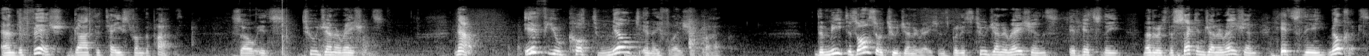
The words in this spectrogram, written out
and the fish got the taste from the pot. So it's two generations. Now, if you cooked milk in a fleshik pot, the meat is also two generations, but it's two generations, it hits the, in other words, the second generation hits the milchiks.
